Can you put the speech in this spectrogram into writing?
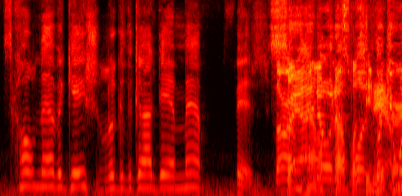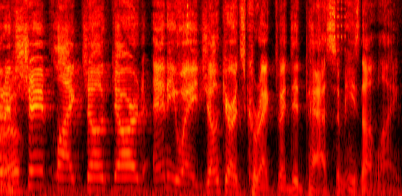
It's called navigation. Look at the goddamn map. Fish. Sorry, I Somehow know what it's, Palpatine what, what it's shaped like, Junkyard. Anyway, Junkyard's correct. I did pass him. He's not lying.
